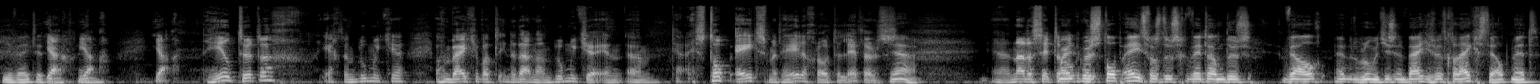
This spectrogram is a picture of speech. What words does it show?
Je weet het Ja, nog. ja, ja. Heel tuttig. Echt een bloemetje. Of een bijtje wat inderdaad naar een bloemetje. En ehm, ja, stop AIDS met hele grote letters. Ja. Eh, nou, dat zit er Maar, ook... maar Stop AIDS was dus, werd dan dus wel... hè, de bloemetjes en de bijtjes werd gelijkgesteld met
